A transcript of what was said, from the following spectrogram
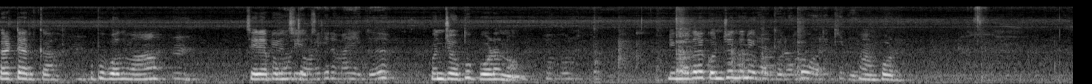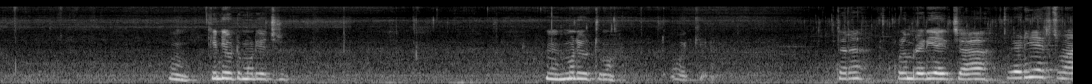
கரெக்டாக இருக்கா? உப்பு போதுமா? சரி அப்போ கொஞ்சம் உப்பு போடணும். நீ முதல்ல கொஞ்சம் தானே உப்பு போடு. ரொம்ப உரைக்குது ஆ போடு. ம் கிண்டி விட்டு மூடி வச்சிரு. ம் மூடி விட்டுருமா? ஓகே. தர குழம்பு ரெடி ஆயிடுச்சா ரெடி ஆயிடுச்சுமா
